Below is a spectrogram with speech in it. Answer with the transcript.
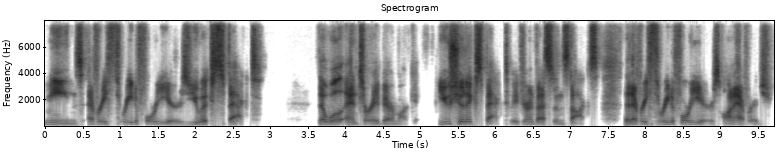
means every three to four years, you expect that we'll enter a bear market. You should expect, if you're invested in stocks, that every three to four years, on average,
